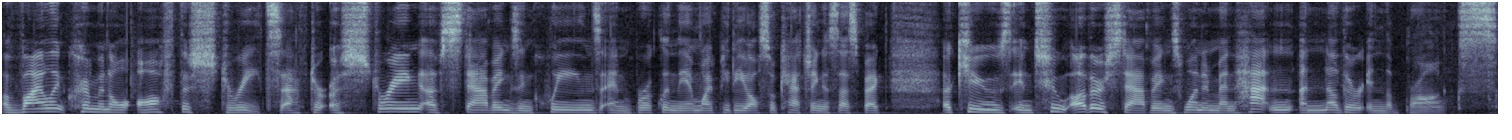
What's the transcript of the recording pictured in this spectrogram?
A violent criminal off the streets after a string of stabbings in Queens and Brooklyn. The NYPD also catching a suspect accused in two other stabbings, one in Manhattan, another in the Bronx.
